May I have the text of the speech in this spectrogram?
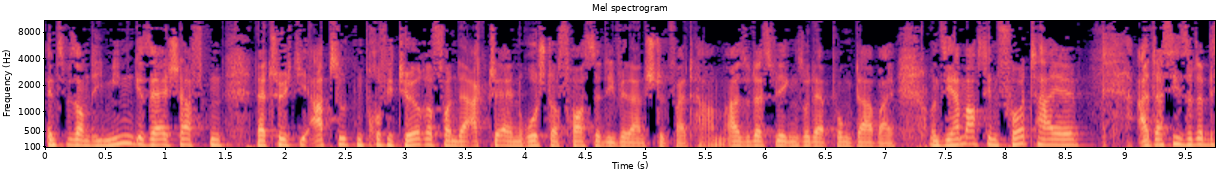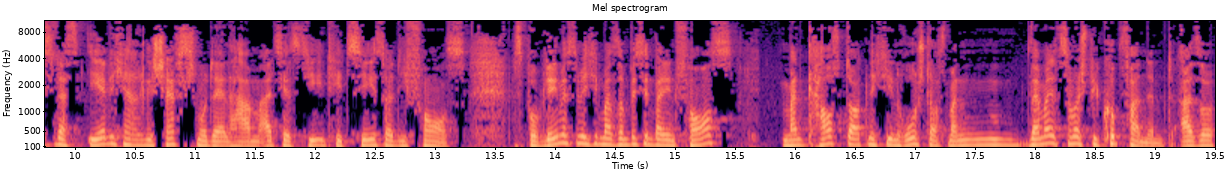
insbesondere die Minengesellschaften, natürlich die absoluten Profiteure von der aktuellen Rohstoffhosse, die wir da ein Stück weit haben. Also deswegen so der Punkt dabei. Und sie haben auch den Vorteil, äh, dass sie so ein bisschen das ehrlichere Geschäftsmodell haben als jetzt die ETCs oder die Fonds. Das Problem ist nämlich immer so ein bisschen bei den Fonds, man kauft dort nicht den Rohstoff. Man, wenn man jetzt zum Beispiel Kupfer nimmt, also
